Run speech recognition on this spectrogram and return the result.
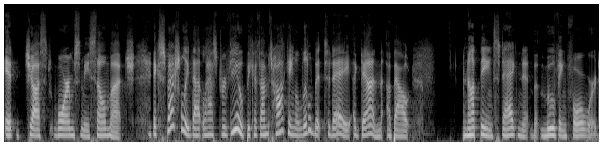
it just warms me so much, especially that last review, because I'm talking a little bit today again about not being stagnant, but moving forward.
